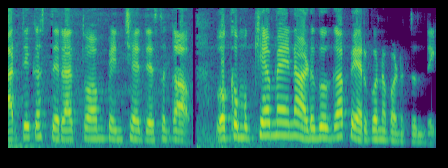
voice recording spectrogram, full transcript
ఆర్థిక స్థిరత్వం పెంచే దిశగా ఒక ముఖ్యమైన అడుగుగా పేర్కొనబడుతుంది.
